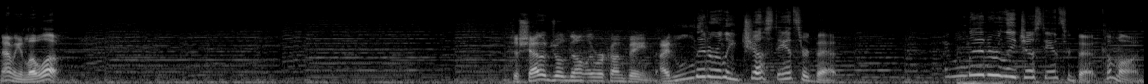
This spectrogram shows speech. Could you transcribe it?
Now we can level up. Does Shadow Jewel Gauntlet work on Vayne? I literally just answered that. I literally just answered that. Come on.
